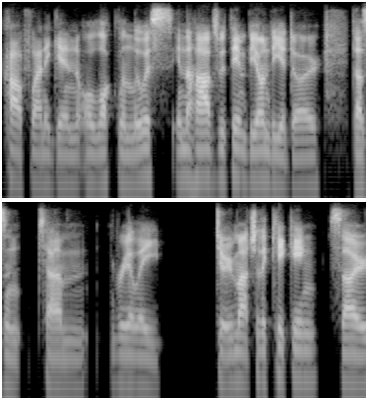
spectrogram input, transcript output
Kyle Flanagan or Lachlan Lewis in the halves with him. Beyond Ado doesn't um, really do much of the kicking, so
